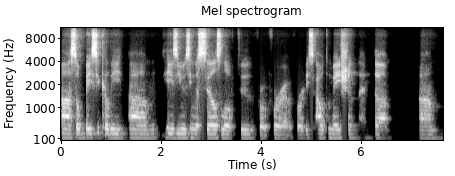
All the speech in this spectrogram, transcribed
Uh, so basically, um, he's using the Salesloft to for for for this automation and um, um,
